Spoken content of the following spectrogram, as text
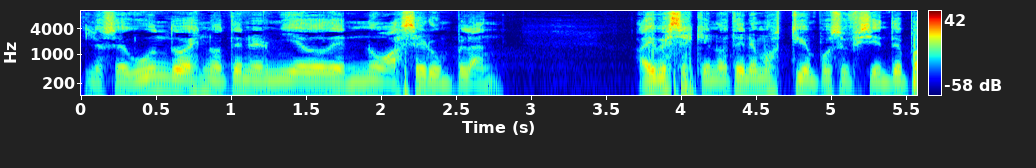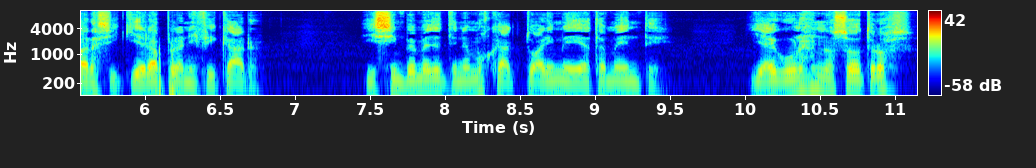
Y lo segundo es no tener miedo de no hacer un plan. Hay veces que no tenemos tiempo suficiente para siquiera planificar y simplemente tenemos que actuar inmediatamente. Y algunos de nosotros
